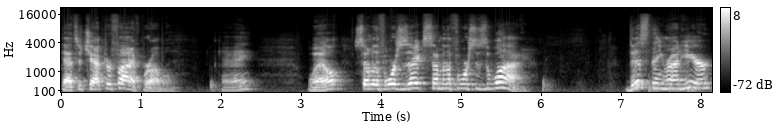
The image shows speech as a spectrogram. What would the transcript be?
That's a chapter 5 problem, okay? Well, sum of the forces X, sum of the forces Y. This thing right here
